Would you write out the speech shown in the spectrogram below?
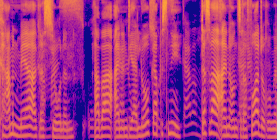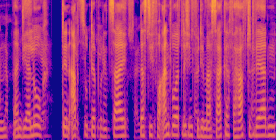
kamen mehr Aggressionen. Aber einen Dialog gab es nie. Das war eine unserer Forderungen, ein Dialog den Abzug der Polizei, dass die Verantwortlichen für die Massaker verhaftet werden,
